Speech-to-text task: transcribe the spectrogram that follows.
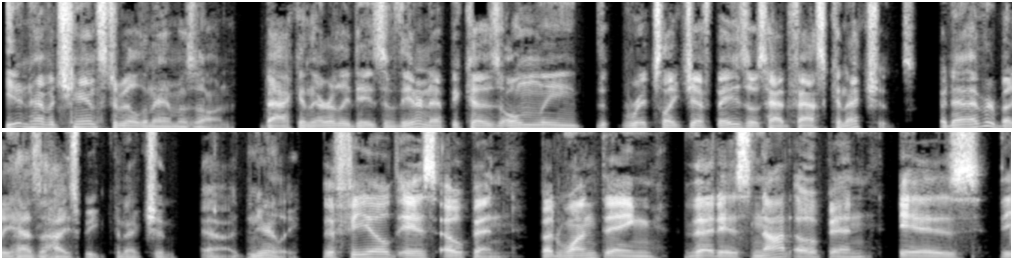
you didn't have a chance to build an Amazon back in the early days of the internet because only rich like Jeff Bezos had fast connections. But now everybody has a high speed connection, uh, nearly. The field is open. But one thing that is not open is the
